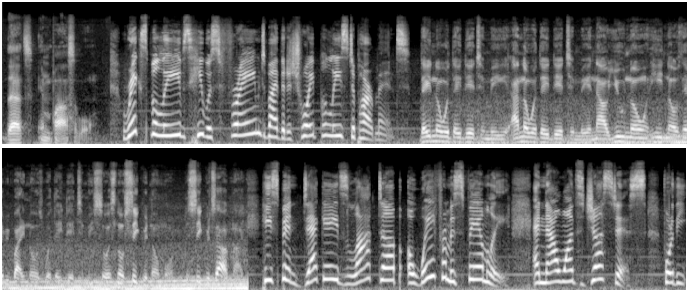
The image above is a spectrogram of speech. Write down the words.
That's impossible. Ricks believes he was framed by the Detroit Police Department. They know what they did to me. I know what they did to me. And now you know and he knows, everybody knows what they did to me. So it's no secret no more. The secret's out now. He spent decades locked up away from his family and now wants justice for the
